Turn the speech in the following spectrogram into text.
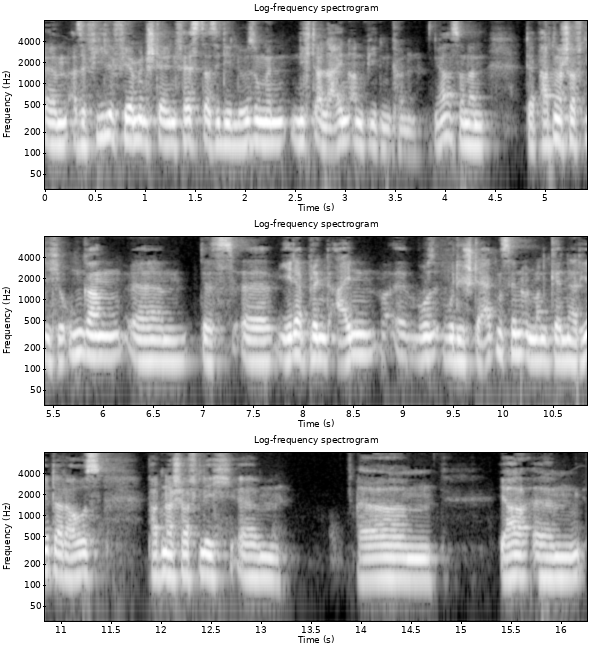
Ähm, also viele Firmen stellen fest, dass sie die Lösungen nicht allein anbieten können, ja, sondern der partnerschaftliche Umgang, ähm, das, äh, jeder bringt ein, äh, wo, wo die Stärken sind und man generiert daraus partnerschaftlich ähm, ähm, ja, ähm,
